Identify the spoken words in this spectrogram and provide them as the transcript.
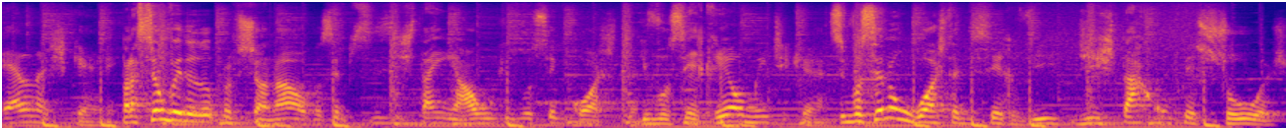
elas querem. Para ser um vendedor profissional, você precisa estar em algo que você gosta, que você realmente quer. Se você não gosta de servir, de estar com pessoas,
